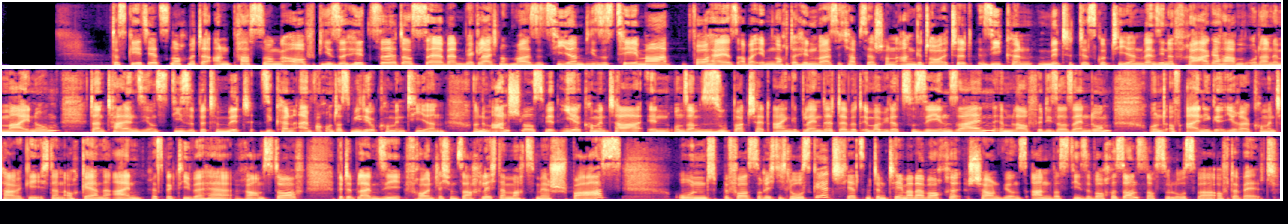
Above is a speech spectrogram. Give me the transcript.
Das geht jetzt noch mit der Anpassung auf diese Hitze. Das äh, werden wir gleich nochmal sezieren, dieses Thema. Vorher ist aber eben noch der Hinweis, ich habe es ja schon angedeutet, Sie können mitdiskutieren. Wenn Sie eine Frage haben oder eine Meinung, dann teilen Sie uns diese bitte mit. Sie können einfach unter das Video kommentieren. Und im Anschluss wird Ihr Kommentar in unserem Superchat eingeblendet. Der wird immer wieder zu sehen sein im Laufe dieser Sendung. Und auf einige Ihrer Kommentare gehe ich dann auch gerne ein, respektive Herr Ramsdorf. Bitte bleiben Sie freundlich und sachlich, dann macht's mehr Spaß. Und bevor es so richtig losgeht, jetzt mit dem Thema der Woche, schauen wir uns an, was diese Woche sonst noch so los war auf der Welt.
